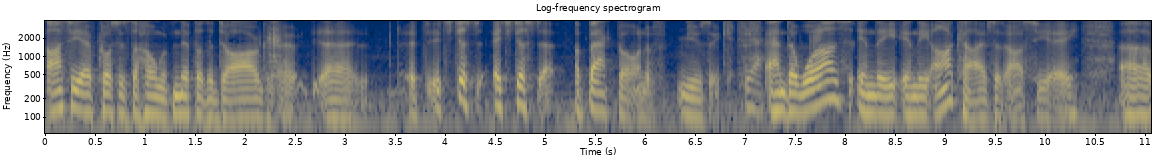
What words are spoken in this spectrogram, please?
RCA, of course, is the home of Nipper the dog. Uh, uh, it, it's just it's just a, a backbone of music. Yeah. And there was in the in the archives at RCA. Uh,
